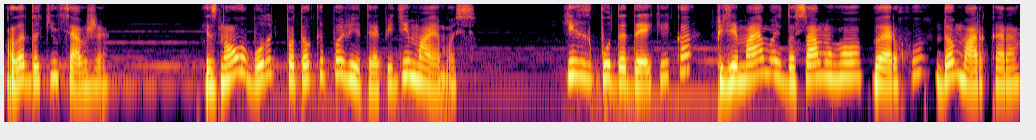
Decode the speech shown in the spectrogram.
але до кінця вже. І знову будуть потоки повітря, підіймаємось. Їх буде декілька, підіймаємось до самого верху, до маркера.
